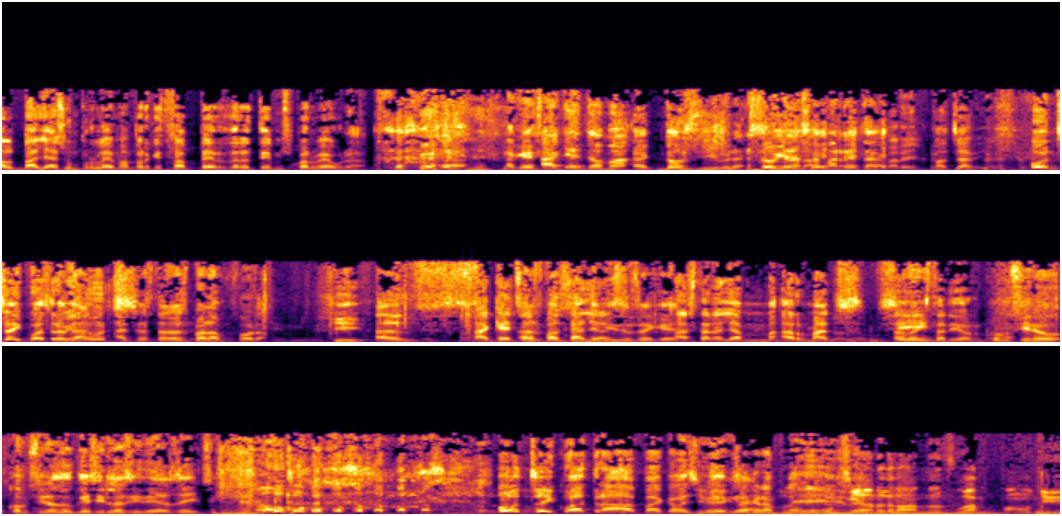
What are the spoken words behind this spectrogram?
el ballar és un problema perquè et fa perdre temps per veure. Aquesta. Aquest home, dos llibres. Vull una samarreta. Per ell, pel Xavi. 11 i 4 Escolta, minuts. Ens estan esperant fora. Qui? Els, Aquests, els pantalles, aquests. estan allà armats a l'exterior. Com si no, com si no donessin les idees, ells. 11 i 4, apa, que vagi bé, exagerable. On viendra me voir pendu,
